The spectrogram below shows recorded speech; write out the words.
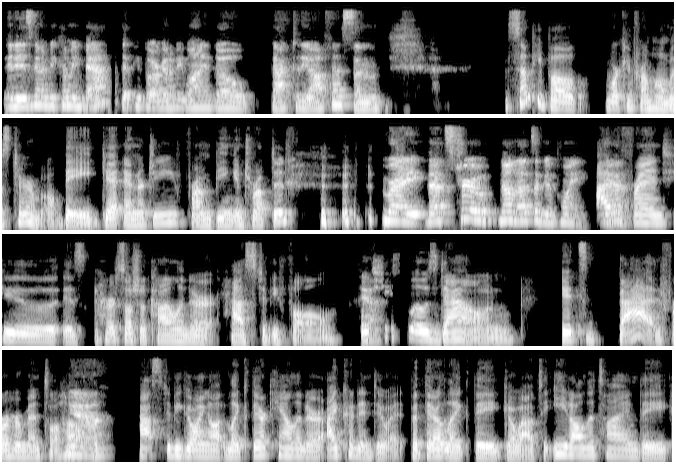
it is going to be coming back that people are going to be wanting to go back to the office and some people working from home was terrible. They get energy from being interrupted. right. That's true. No, that's a good point. I have a friend who is her social calendar has to be full. Yeah. If she slows down, it's bad for her mental health. Yeah. Has to be going on like their calendar. I couldn't do it, but they're like they go out to eat all the time. They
